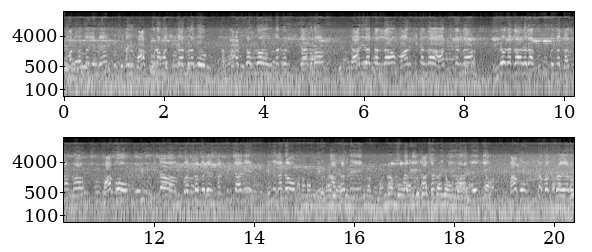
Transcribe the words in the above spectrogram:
మాకు సంతోషమే కానీ మాకు కూడా మా దివ్యాంగులకు రాష్ట్రంలో ఉన్నటువంటి దివ్యాంగులు శారీరకంగా మానసికంగా ఆర్థికంగా ఎన్నో రకాలుగా కుదిరిపోయిన తరుణంలో మాకు ఈ ఉచిత బస్ సౌకర్యం కల్పించాలి. ఎందుకంటే అసెంబ్లీ అసెంబ్లీ తీర్మానం చేసి మాకు ఉచిత బస్ ప్రయాణం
